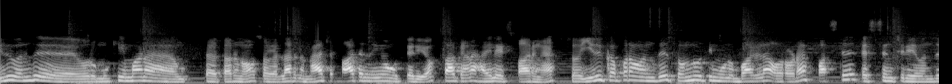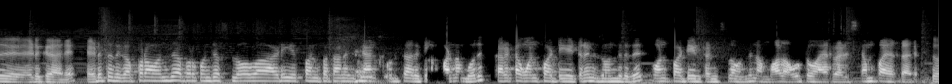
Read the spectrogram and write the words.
இது வந்து ஒரு முக்கியமான தருணம். ஸோ எல்லாரும் இந்த மேட்ச் பார்த்துருந்தீங்க உங்களுக்கு தெரியும். பார்க்கலாம் ஹைலைட்ஸ் பாருங்க. ஸோ இதுக்கப்புறம் வந்து தொண்ணூத்தி மூணு பால்ல அவரோட ஃபர்ஸ்ட் டெஸ்ட் செஞ்சுரியை வந்து எடுக்கிறாரு. எடுத்ததுக்கு அப்புறம் வந்து அப்புறம் கொஞ்சம் ஸ்லோவா ஆடி இர்ஃபான் பத்தானுக்கு சான்ஸ் கொடுத்து அதுக்கெல்லாம் பண்ணும்போது கரெக்டாக ஒன் ஃபார்ட்டி எயிட் ரன்ஸ் வந்துருது. ஒன் ஃபார்ட்டி எயிட் ரன்ஸ்ல வந்து நம்மளால அவுட்டும் ஆயிடுறாரு. ஸ்டம்ப் ஆடுறாரு ஸோ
